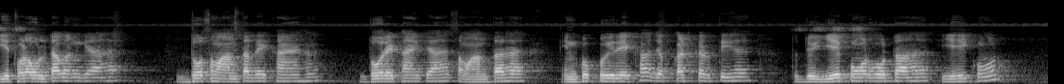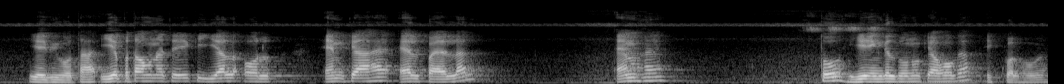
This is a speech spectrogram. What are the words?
ये थोड़ा उल्टा बन गया है। दो समांतर रेखाएँ हैं। दो रेखाएँ क्या हैं? समांतर है। इनको कोई रेखा जब कट करती है तो जो ये कोण होता है, यही कोण ये भी होता है। ये पता होना चाहिए कि यल और एम क्या है? एल पैरेलल एम है। तो ये एंगल दोनों क्या होगा? इक्वल होगा।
